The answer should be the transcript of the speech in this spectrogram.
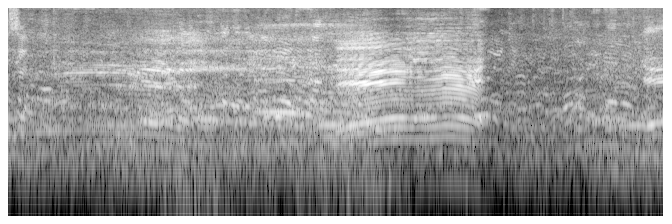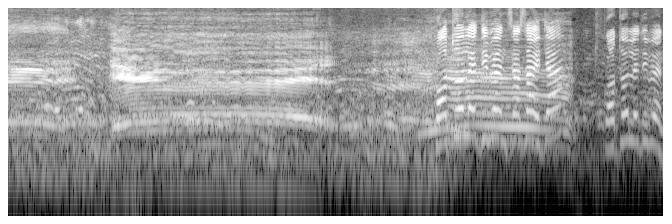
আছে। কত হলে দিবেন চাচা এটা? কত হলে দিবেন?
